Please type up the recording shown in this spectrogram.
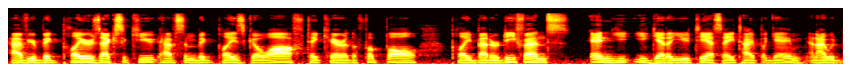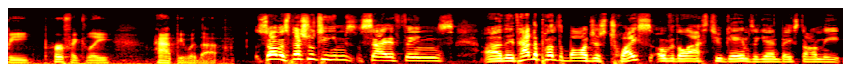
have your big players execute, have some big plays go off, take care of the football, play better defense, and you, you get a UTSA type of game. And I would be perfectly happy with that. So on the special teams side of things, uh, they've had to punt the ball just twice over the last two games. Again, based on the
